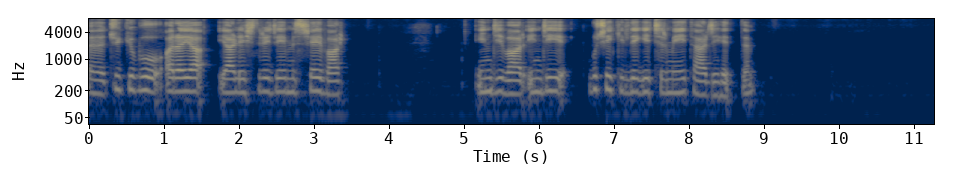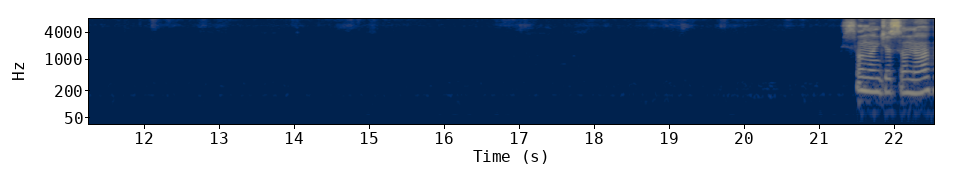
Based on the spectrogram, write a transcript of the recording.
Ee, çünkü bu araya yerleştireceğimiz şey var. İnci var. İnciyi bu şekilde geçirmeyi tercih ettim sonuncusunu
